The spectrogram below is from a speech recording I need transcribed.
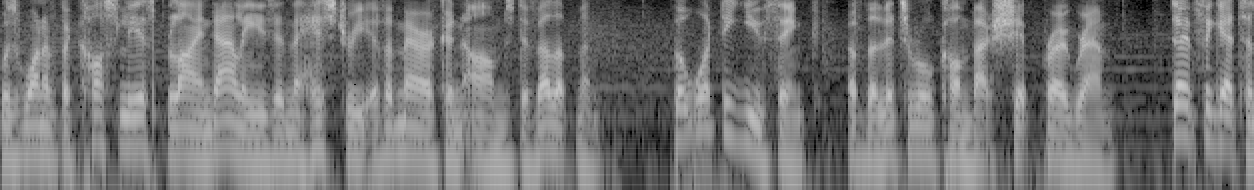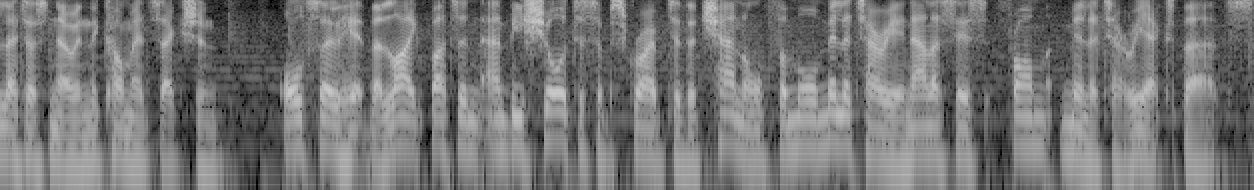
was one of the costliest blind alleys in the history of American arms development. But what do you think of the Littoral Combat Ship program? Don't forget to let us know in the comment section. Also hit the like button and be sure to subscribe to the channel for more military analysis from military experts.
